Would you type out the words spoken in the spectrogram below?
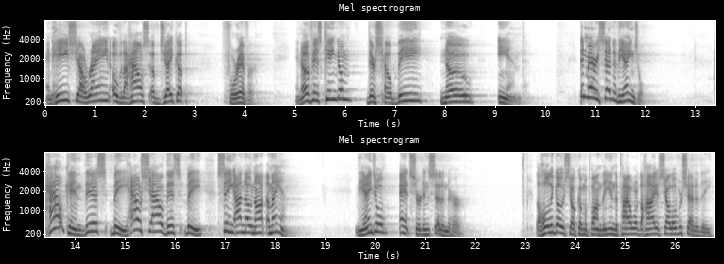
And he shall reign over the house of Jacob forever. And of his kingdom there shall be no end. Then Mary said to the angel, How can this be? How shall this be, seeing I know not a man? The angel answered and said unto her, the Holy Ghost shall come upon thee, and the power of the highest shall overshadow thee.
